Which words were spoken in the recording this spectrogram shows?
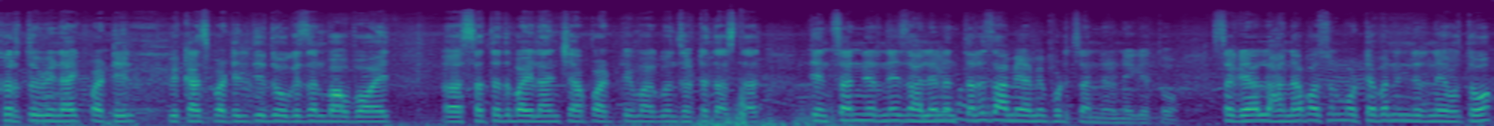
करतो विनायक पाटील विकास पाटील ते दोघं जण भाऊभाऊ आहेत. सतत बैलांच्या पाठीमागून झटत असतात. त्यांचा निर्णय झाल्यानंतरच आम्ही आम्ही पुढचा निर्णय घेतो. सगळ्या लहानापासून मोठ्यापर्यंत निर्णय होतो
